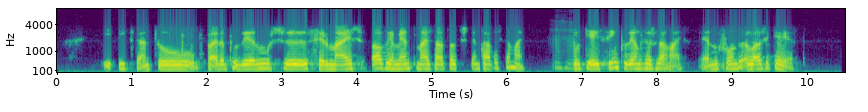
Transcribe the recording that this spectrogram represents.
e, e, portanto, para podermos eh, ser mais, obviamente, mais autossustentáveis também. Uhum. Porque aí sim podemos ajudar mais. É, no fundo, a lógica é esta.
